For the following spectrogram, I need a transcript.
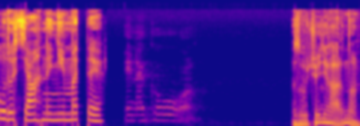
у досягненні мети. Звучить гарно.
